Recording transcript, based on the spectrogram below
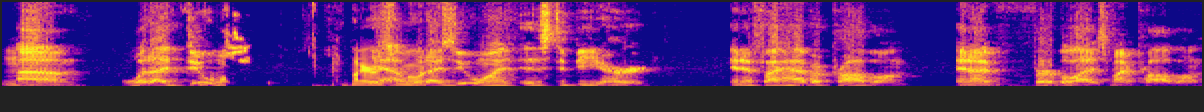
mm-hmm. um, what I do want, Buyer's yeah, what I do want is to be heard. And if I have a problem, and I've verbalized my problem,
